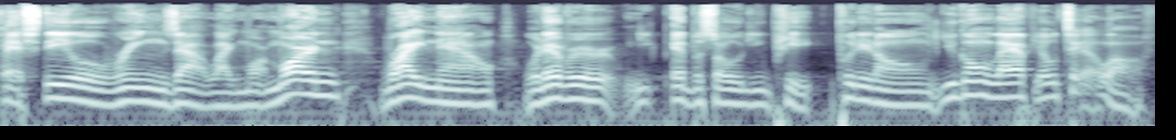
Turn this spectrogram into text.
that still rings out like Martin. Martin, right now, whatever episode you pick, put it on, you're gonna laugh your tail off.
